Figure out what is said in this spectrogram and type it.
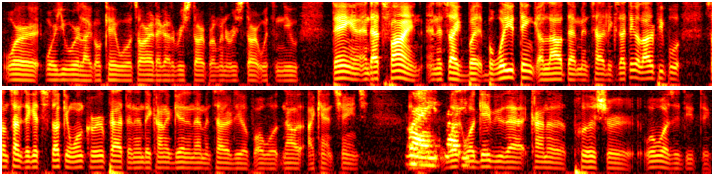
where where you were like, okay, well, it's all right. I got to restart, but I'm going to restart with a new thing, and, and that's fine. And it's like, but but what do you think allowed that mentality? Because I think a lot of people sometimes they get stuck in one career path and then they kind of get in that mentality of oh well now I can't change. Um, right. Um, what what gave you that kind of push or what was it? Do you think?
